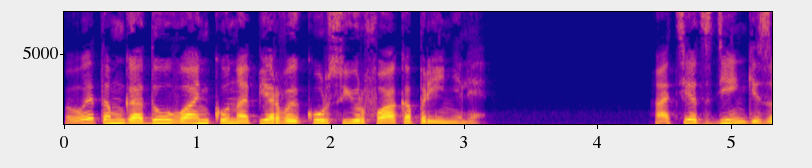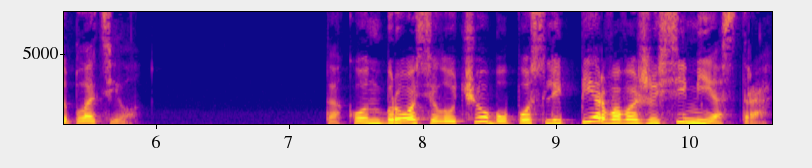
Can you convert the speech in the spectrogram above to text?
В этом году Ваньку на первый курс юрфака приняли. Отец деньги заплатил. Так он бросил учебу после первого же семестра.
